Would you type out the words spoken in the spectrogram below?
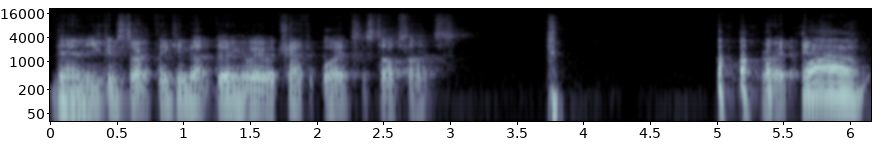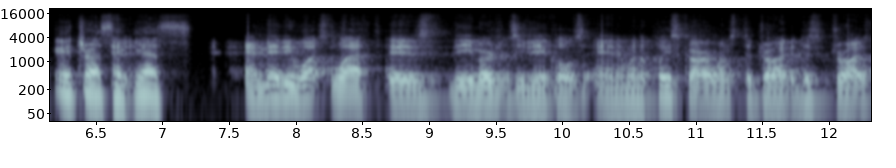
then mm-hmm. you can start thinking about doing away with traffic lights and stop signs. right. And, wow. Interesting. And, yes. And maybe what's left is the emergency vehicles. And when a police car wants to drive, it just drives,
